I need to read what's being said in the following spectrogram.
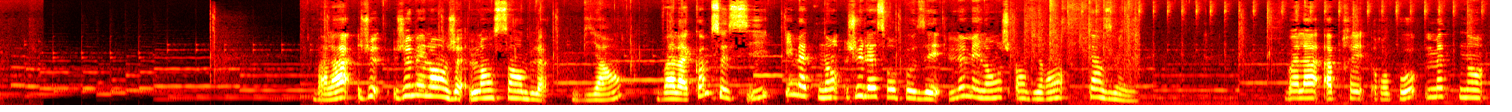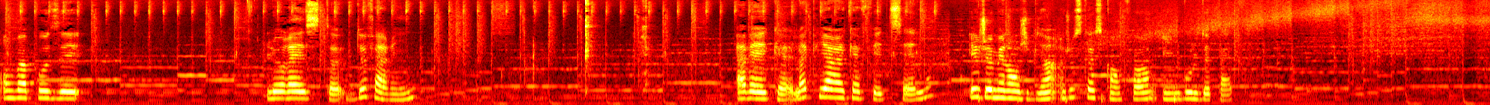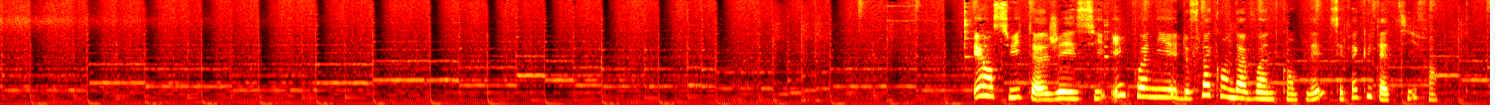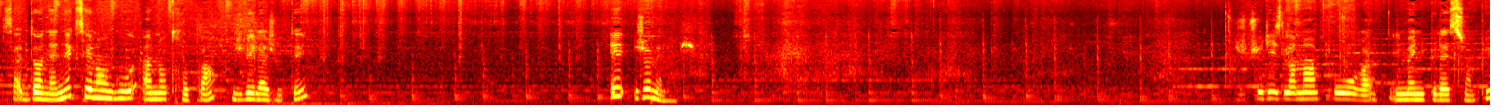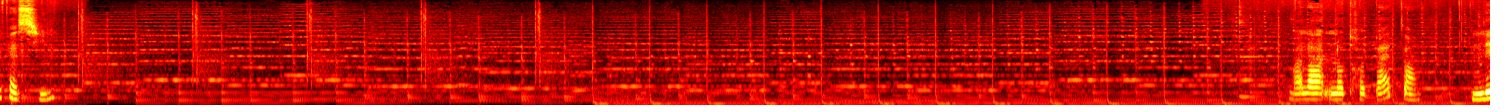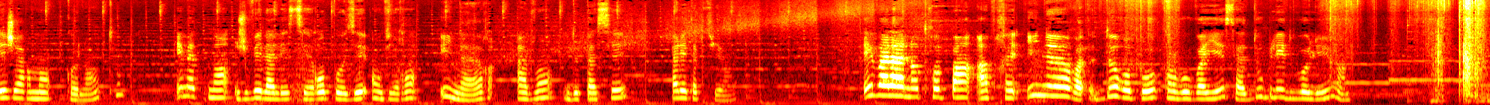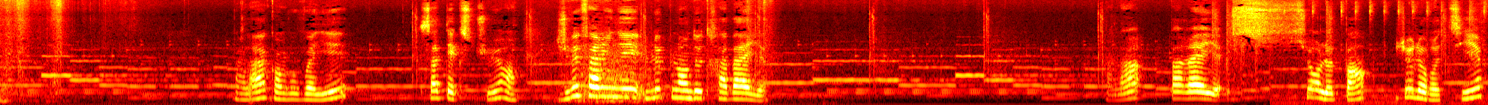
Voilà, je, je mélange l'ensemble bien. Voilà, comme ceci. Et maintenant, je laisse reposer le mélange environ 15 minutes. Voilà, après repos. Maintenant, on va poser le reste de farine avec la cuillère à café de sel et je mélange bien jusqu'à ce qu'on forme une boule de pâte. Et ensuite, j'ai ici une poignée de flacons d'avoine complet. C'est facultatif. Ça donne un excellent goût à notre pain. Je vais l'ajouter. Et je mélange. J'utilise la main pour une manipulation plus facile. Voilà notre pâte légèrement collante. Et maintenant, je vais la laisser reposer environ une heure avant de passer à l'étape suivante. Et voilà notre pain après une heure de repos. Comme vous voyez, ça a doublé de volume. Voilà, comme vous voyez, sa texture. Je vais fariner le plan de travail. Voilà, pareil sur le pain, je le retire.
